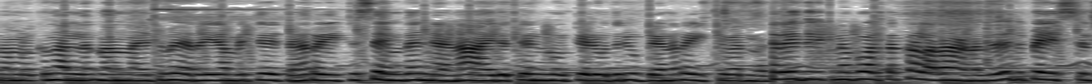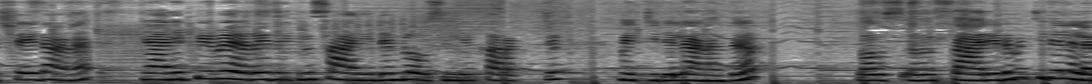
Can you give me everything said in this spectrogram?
നമ്മൾക്ക് നല്ല നന്നായിട്ട് വെയർ ചെയ്യാൻ പറ്റിയ ഐറ്റാണ് റേറ്റ് സെയിം തന്നെയാണ്. ആയിരത്തി എണ്ണൂറ്റി എഴുപത് രൂപയാണ് റേറ്റ് വരുന്നത്. വെയർ ചെയ്തിരിക്കുന്ന പോലത്തെ കളറാണിത് ഇത് പേസ്റ്റൽ ഷെയ്ഡാണ് ഞാനിപ്പോൾ ഈ വെയർ ചെയ്തിരിക്കുന്ന സാരിയുടെയും ബ്ലൗസിന്റെയും കറക്റ്റ് മെറ്റീരിയൽ ആണത്. ബ്ലൗസ് സാരിയുടെ മെറ്റീരിയൽ അല്ല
